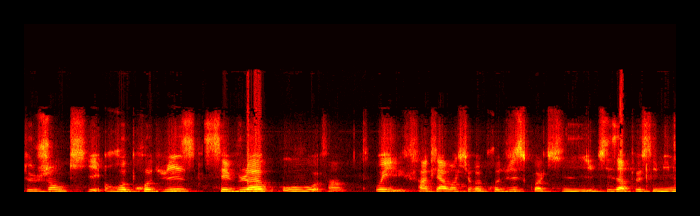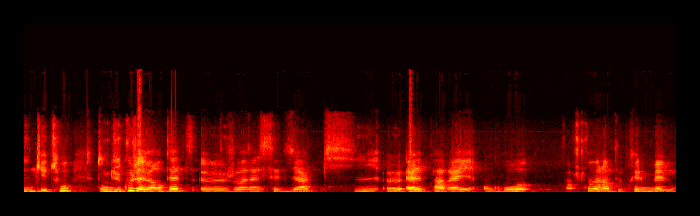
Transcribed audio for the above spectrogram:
de gens qui reproduisent ces vlogs ou. Enfin, oui, enfin clairement qui reproduisent quoi, qui utilisent un peu ces mimiques et tout. Donc du coup j'avais en tête euh, Johanna Sedia qui, euh, elle, pareil, en gros, je trouve elle a à peu près le même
